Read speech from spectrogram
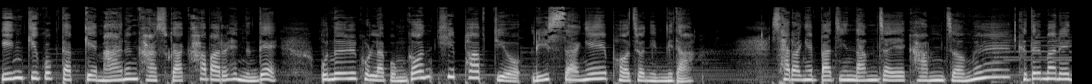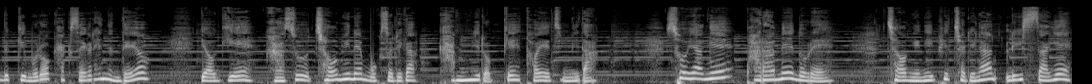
인기곡답게 많은 가수가 카바를 했는데 오늘 골라본 건 힙합 듀오 리쌍의 버전입니다. 사랑에 빠진 남자의 감정을 그들만의 느낌으로 각색을 했는데요. 여기에 가수 정인의 목소리가 감미롭게 더해집니다. 소향의 바람의 노래, 정인이 피처링한 리쌍의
